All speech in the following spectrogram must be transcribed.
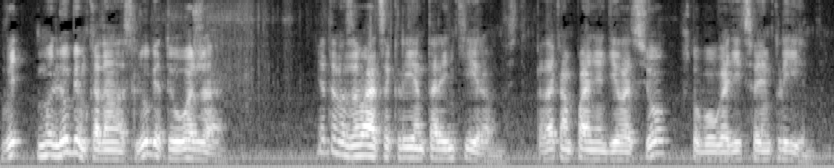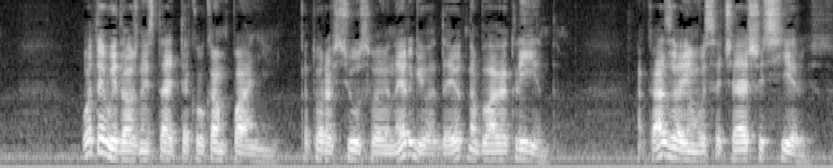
Ведь мы любим, когда нас любят и уважают. Это называется клиентоориентированность когда компания делает все, чтобы угодить своим клиентам. Вот и вы должны стать такой компанией, которая всю свою энергию отдает на благо клиентам, оказывая им высочайший сервис.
